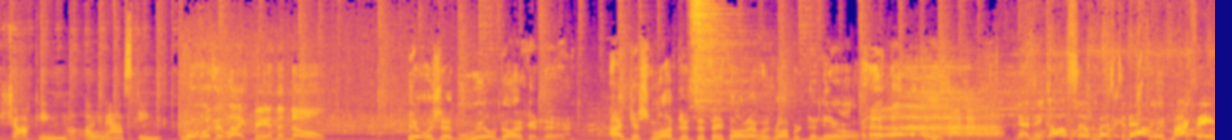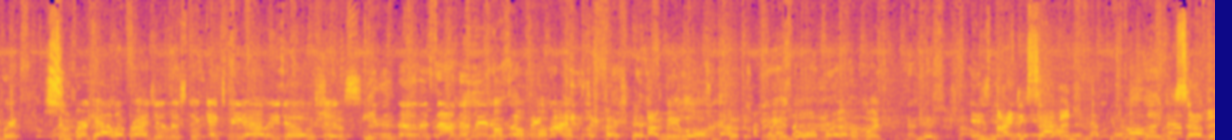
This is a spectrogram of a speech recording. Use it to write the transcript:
shocking, unmasking. What was it like being the gnome? It was uh, real dark in there. I just loved it that they thought I was Robert De Niro. Now, Dick also busted out with my favorite, supercalifragilisticexpialidocious. Even though the sound of it is something quite atrocious. I mean, look, we can go on forever, but he's 97. He's 97.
